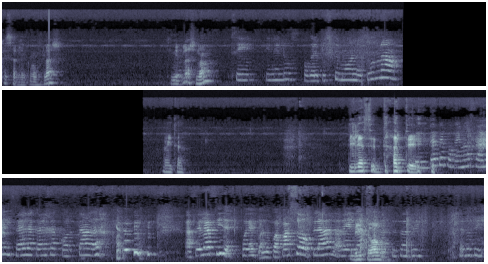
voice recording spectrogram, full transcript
¿Qué sale con flash? ¿Tiene flash, no? Sí, tiene luz, porque le pusiste modo nocturno. Ahí está. Dile sentate. Sentate porque no salís, sale la cabeza cortada. Hacela así después, cuando papá sopla la vela. Listo, vamos. Haces así. Haces así.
